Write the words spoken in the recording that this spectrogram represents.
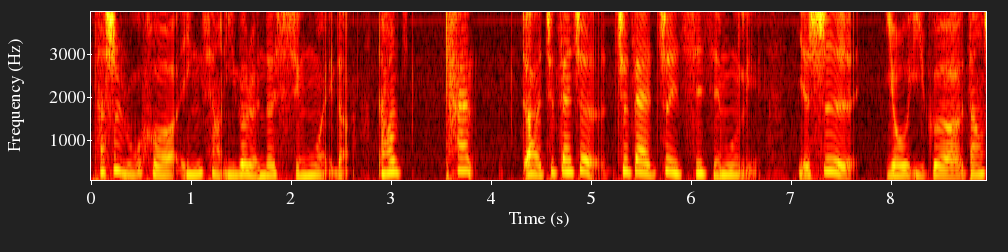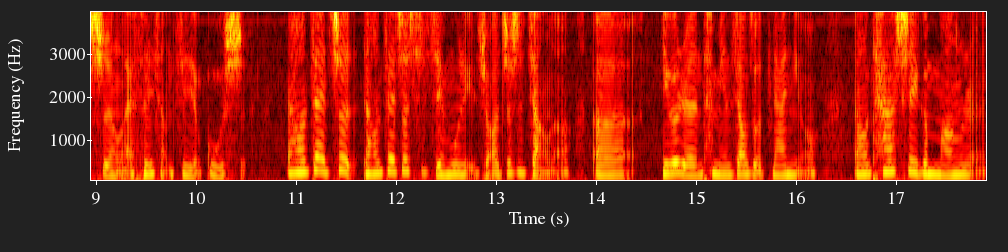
它是如何影响一个人的行为的。然后他，呃，就在这就在这一期节目里，也是由一个当事人来分享自己的故事。然后在这，然后在这期节目里，主要就是讲了，呃，一个人，他名字叫做 Daniel，然后他是一个盲人，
